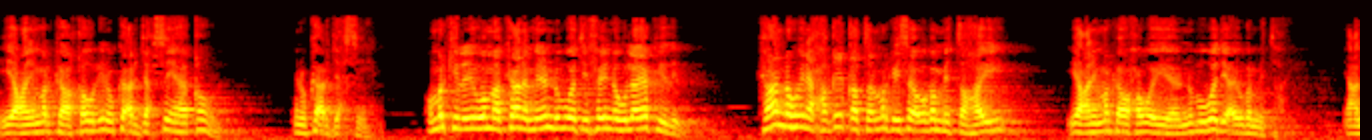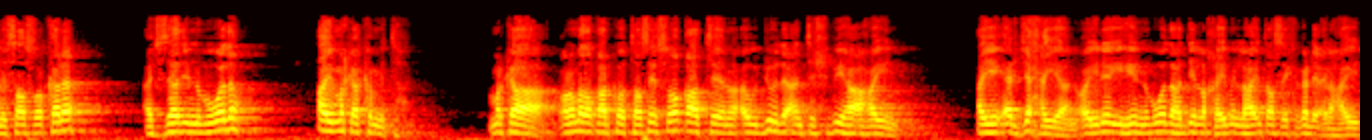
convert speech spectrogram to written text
yacni markaa qowl inuu ka arjaxsan yahay qowl inuu ka arjaxsan yahay. Oo markii la yihi wamaa kaana min alnubuwati fa innahu laa yakdib kaannahu inay xaqiiqatan markaysaga uga mid tahay yacni marka waxa weeye nubuwadii ay uga mid tahay. Yacni saasoo kale ajsaadii nubuwada ay markaa ka mid tahay. Marka culamada qaarkood taasay soo qaateen oo awjuhda aan tashbiiha ahayn ayay arjaxayaan oo ay leeyihiin nubuwadda haddii la qaybin lahaa intaasay kaga dhici lahayd.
